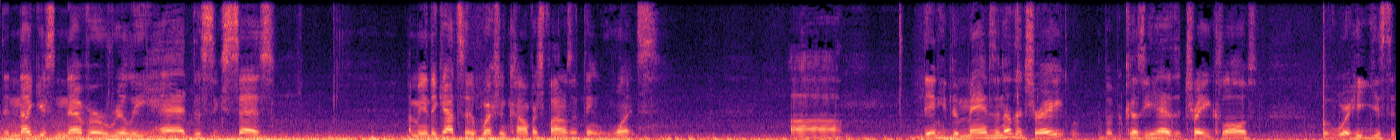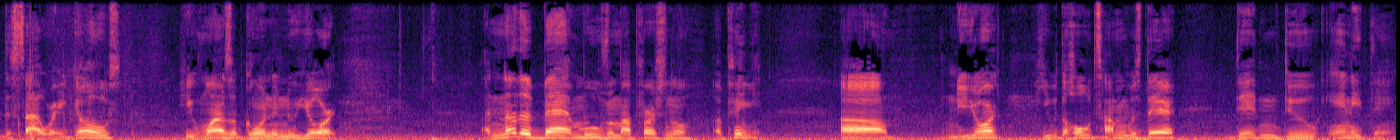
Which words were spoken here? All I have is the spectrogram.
The Nuggets never really had the success. I mean, they got to the Western Conference Finals, I think, once. Uh, then he demands another trade, but because he has a trade clause of where he gets to decide where he goes, he winds up going to New York. Another bad move, in my personal opinion. Um, New York, he was the whole time he was there, didn't do anything.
